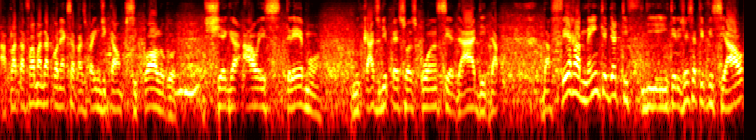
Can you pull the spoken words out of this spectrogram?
a plataforma da Conexa faz para indicar um psicólogo, uhum. chega ao extremo, no caso de pessoas com ansiedade, da, da ferramenta de, de inteligência artificial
